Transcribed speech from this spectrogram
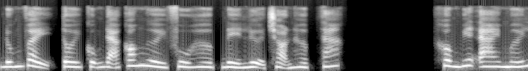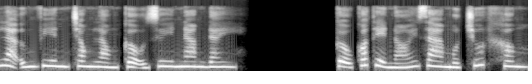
Đúng vậy, tôi cũng đã có người phù hợp để lựa chọn hợp tác. Không biết ai mới là ứng viên trong lòng cậu Duy Nam đây. Cậu có thể nói ra một chút không?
